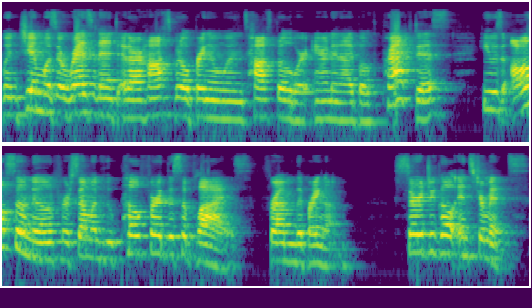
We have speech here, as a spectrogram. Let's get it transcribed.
when Jim was a resident at our hospital, Brigham Women's Hospital, where Aaron and I both practice, he was also known for someone who pilfered the supplies from the Brigham. Surgical instruments,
